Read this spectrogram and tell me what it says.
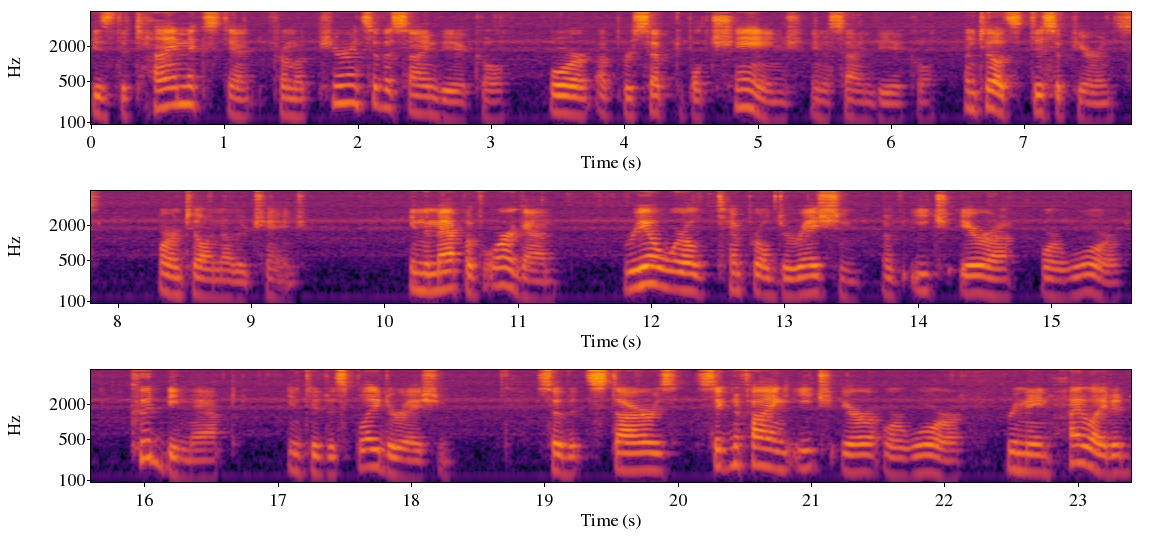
is the time extent from appearance of a sign vehicle or a perceptible change in a sign vehicle until its disappearance or until another change. In the map of Oregon, real-world temporal duration of each era or war could be mapped into display duration so that stars signifying each era or war remain highlighted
